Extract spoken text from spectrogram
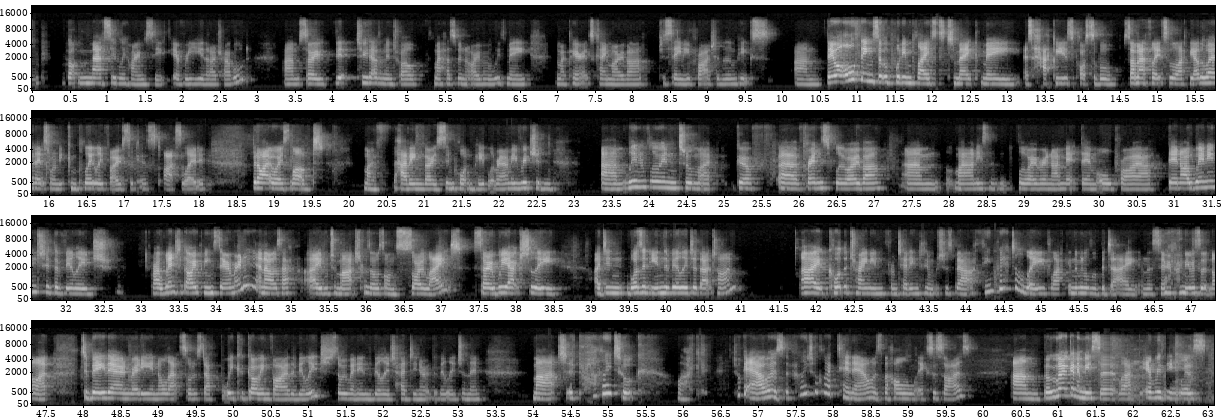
got massively homesick every year that I travelled. Um, so 2012, my husband over with me, and my parents came over to see me prior to the Olympics. Um, they were all things that were put in place to make me as happy as possible. Some athletes are like the other way; they just want to be completely focused, isolated. But I always loved my having those important people around me. Richard um, Lynn flew in to my girl uh, friends flew over. Um, my aunties flew over, and I met them all prior. Then I went into the village I went to the opening ceremony and I was able to march because I was on so late. So we actually, I didn't, wasn't in the village at that time. I caught the train in from Teddington, which was about, I think we had to leave like in the middle of the day and the ceremony was at night to be there and ready and all that sort of stuff. But we could go in via the village. So we went in the village, had dinner at the village and then march. It probably took like, took hours. It probably took like 10 hours, the whole exercise. Um, but we weren't going to miss it. Like everything was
